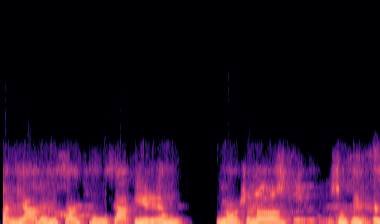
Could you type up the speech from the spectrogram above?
参加的，也想听一下别人有什么。首先，自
